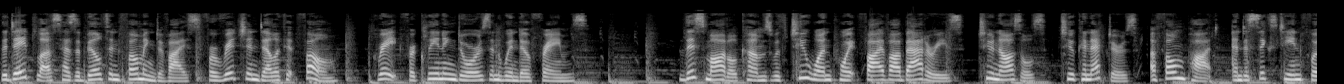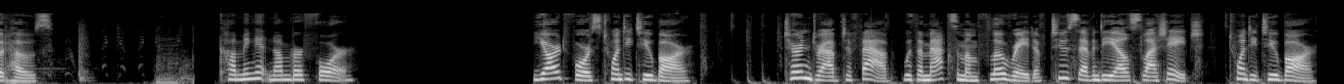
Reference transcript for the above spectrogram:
the DayPlus has a built-in foaming device for rich and delicate foam, great for cleaning doors and window frames. This model comes with two 1.5 Ah batteries, two nozzles, two connectors, a foam pot, and a 16-foot hose. Coming at number 4. Yard Force 22 bar. Turn drab to fab with a maximum flow rate of 270 L/H, 22 bar,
